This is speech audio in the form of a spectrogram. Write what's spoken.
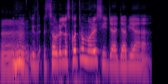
Ah. Sobre los cuatro humores sí ya, ya había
